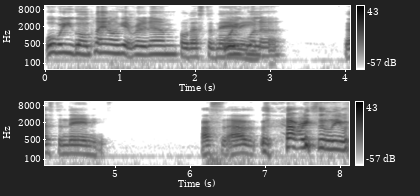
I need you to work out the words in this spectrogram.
Or were you going to plan on getting rid of them? Oh, that's the nanny. Or you going to? That's the nanny. I, I, I recently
